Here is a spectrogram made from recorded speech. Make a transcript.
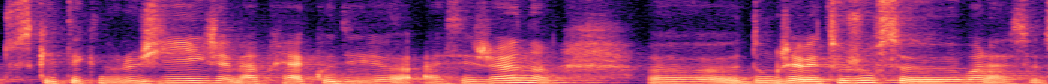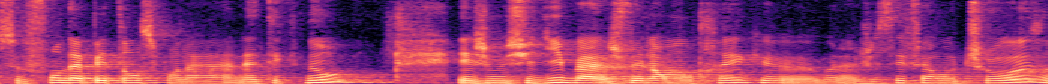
tout ce qui est technologique, j'avais appris à coder euh, assez jeune. Donc j'avais toujours ce, voilà, ce, fond d'appétence pour la, la, techno. Et je me suis dit, bah, je vais leur montrer que voilà, je sais faire autre chose.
